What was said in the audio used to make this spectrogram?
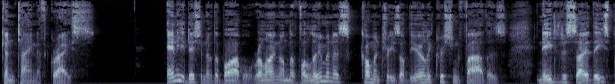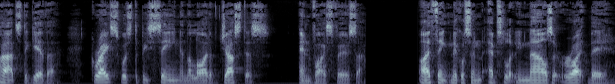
containeth grace. Any edition of the Bible relying on the voluminous commentaries of the early Christian fathers needed to sew these parts together. Grace was to be seen in the light of justice, and vice versa. I think Nicolson absolutely nails it right there.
